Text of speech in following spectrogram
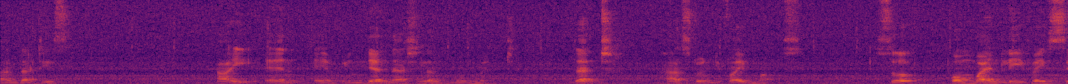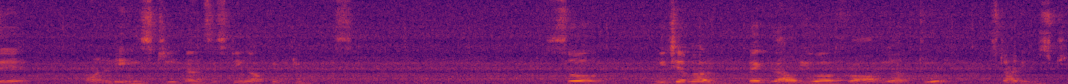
and that is INM Indian National Movement that has 25 marks. So combinedly if I say only history consisting of 50 marks. So whichever background you are from you have to study history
